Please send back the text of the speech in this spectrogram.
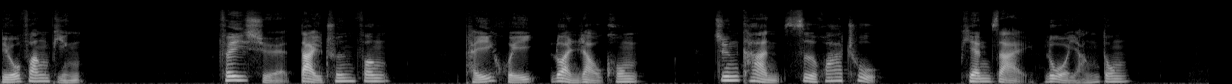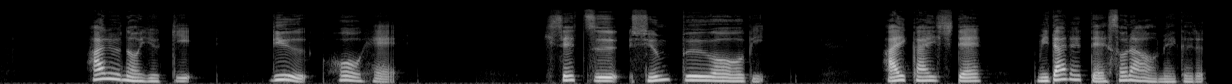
劉方平。飞雪带春风。裴回乱绕空，君看似花处，偏在洛阳东。春の雪、劉宝平。季節春風を帯び、徘徊して乱れて空をめぐる。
